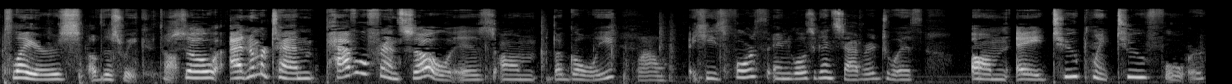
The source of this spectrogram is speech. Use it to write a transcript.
players of this week. Top. So at number ten, Pavel Francouz is um the goalie. Wow. He's fourth in goals against average with um a two point two four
